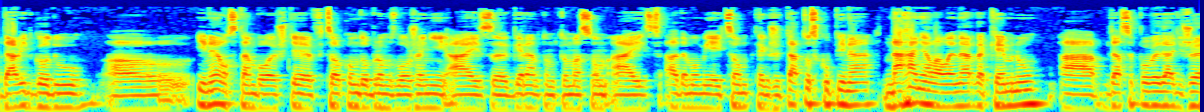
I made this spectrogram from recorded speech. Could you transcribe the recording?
David Godu, uh, Ineos tam bol ešte v celkom dobrom zložení aj s Gerantom Tomasom, aj s Adamom Jejcom. Takže táto skupina naháňala Lenarda Kemnu a dá sa povedať, že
